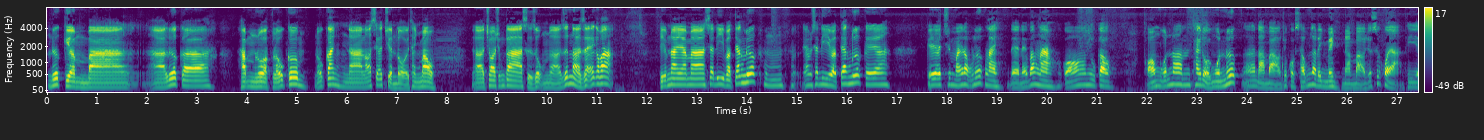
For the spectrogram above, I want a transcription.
Nước kiềm và à, nước uh, hầm luộc nấu cơm nấu canh là nó sẽ chuyển đổi thành màu. À, cho chúng ta sử dụng à, rất là dễ các bạn. Thì hôm nay em à, sẽ đi vào test nước. Em sẽ đi vào test nước cái à, cái à, cái máy lọc nước này để nếu bác nào có nhu cầu có muốn à, thay đổi nguồn nước đảm bảo cho cuộc sống gia đình mình đảm bảo cho sức khỏe thì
